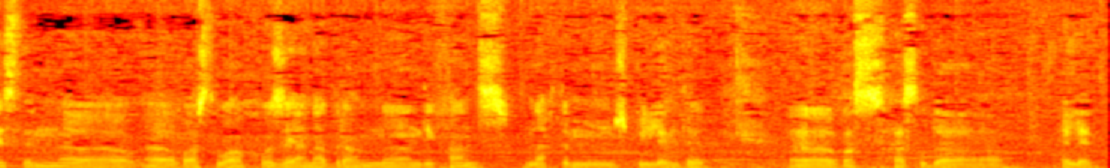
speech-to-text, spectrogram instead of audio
gestern äh, äh, warst du auch sehr nah dran an die Fans nach dem Spielende. Äh, was hast du da erlebt?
